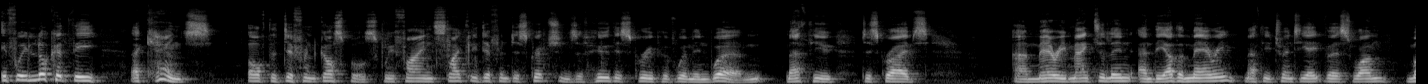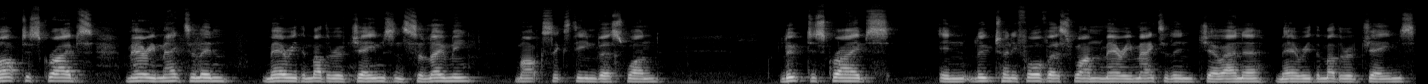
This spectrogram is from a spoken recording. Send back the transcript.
If we look at the accounts of the different Gospels, we find slightly different descriptions of who this group of women were. Matthew describes uh, Mary Magdalene and the other Mary, Matthew 28, verse 1. Mark describes Mary Magdalene, Mary, the mother of James and Salome, Mark 16, verse 1. Luke describes in Luke 24, verse 1, Mary Magdalene, Joanna, Mary, the mother of James,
